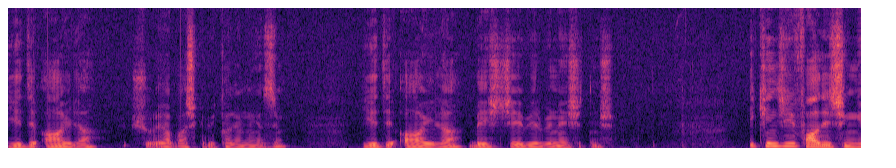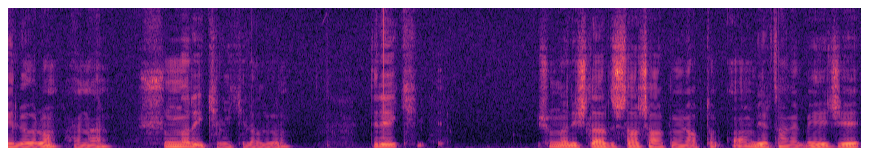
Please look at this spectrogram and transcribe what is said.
7A ile şuraya başka bir kalemle yazayım. 7A ile 5C birbirine eşitmiş. İkinci ifade için geliyorum hemen. Şunları ikili ikili alıyorum. Direkt şunları içler dışlar çarpımı yaptım. 11 tane BC,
